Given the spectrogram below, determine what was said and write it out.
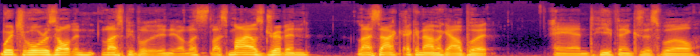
which will result in less people, you know, less less miles driven, less ec- economic output, and he thinks this will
